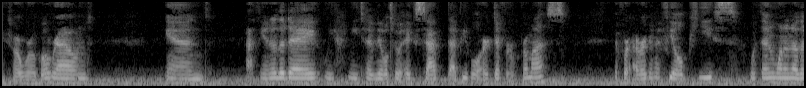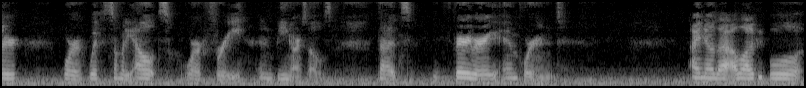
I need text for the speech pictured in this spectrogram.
makes our world go round, and at the end of the day, we need to be able to accept that people are different from us if we're ever going to feel peace within one another or with somebody else or free and being ourselves. That's very, very important. I know that a lot of people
